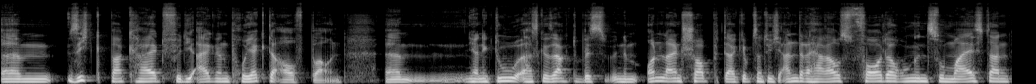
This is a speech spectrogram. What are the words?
ähm, Sichtbarkeit für die eigenen Projekte aufbauen. Ähm, Janik, du hast gesagt, du bist in einem Online-Shop, da gibt es natürlich andere Herausforderungen zu meistern,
